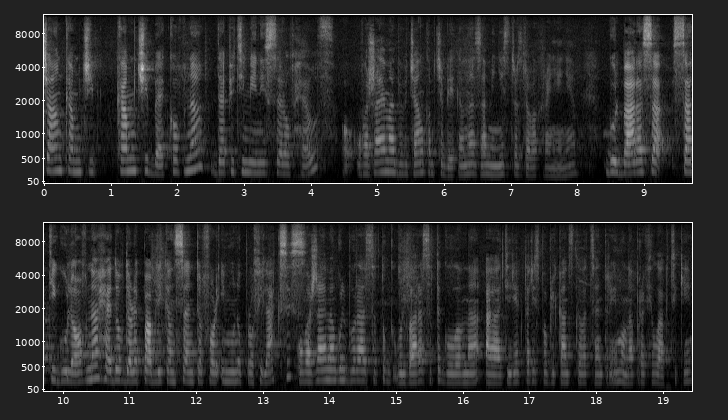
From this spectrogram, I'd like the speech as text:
Бабаджан Камчибековна, Deputy Minister of Health. Уважаемая Бабиджан Камчебековна, замминистра здравоохранения. Gulbara Satigulovna, Head of the Republican Center for Immunoprophylaxis. Уважаемая Гульбара, Гульбара Сатыгуловна, директор Республиканского центра иммунопрофилактики.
